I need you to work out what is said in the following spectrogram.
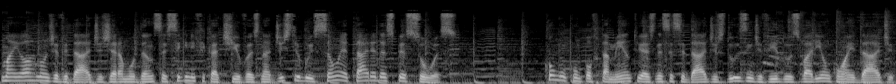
Maior longevidade gera mudanças significativas na distribuição etária das pessoas. Como o comportamento e as necessidades dos indivíduos variam com a idade,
